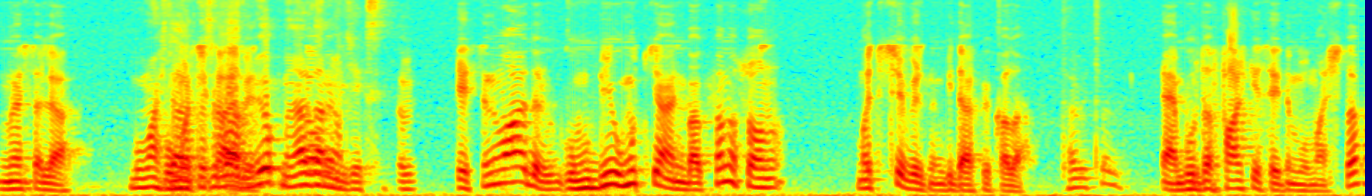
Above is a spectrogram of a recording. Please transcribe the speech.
Mesela Bu maçta Bu maçı arkası var mı yok mu? Nereden Tabii. bileceksin? kesin vardır. Um- Bir umut yani baksana son maçı çevirdin bir dakika kala. Tabii tabii. Yani burada fark yeseydin bu maçta.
